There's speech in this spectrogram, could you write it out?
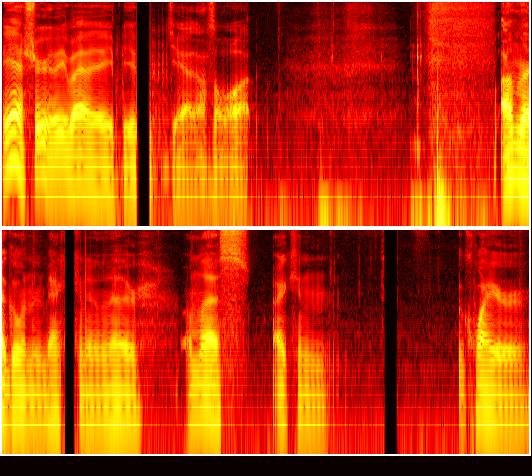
Yeah, sure. Yeah, that's a lot. I'm not going back into another unless I can acquire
